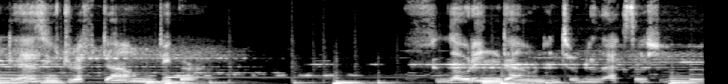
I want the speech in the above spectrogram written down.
And as you drift down deeper, floating down into relaxation.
